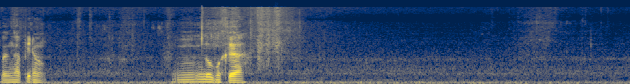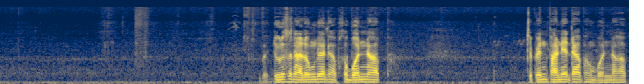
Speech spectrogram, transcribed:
เบิ่งครับพี่น้องอืมลูกมะเขือ ดูลักษณะลงเรือนครับขางบนนะครับ จะเป็นพาเนตนะครับข้างบนนะครับ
